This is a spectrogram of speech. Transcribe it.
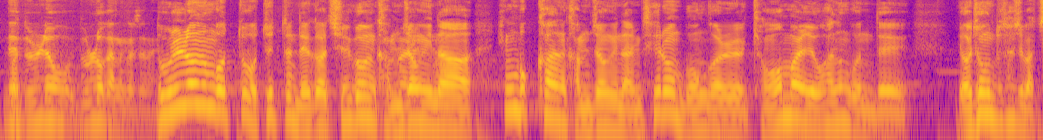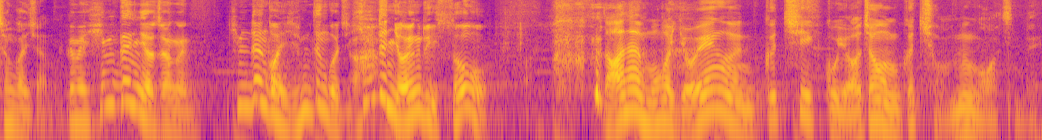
네, 놀러 놀러 가는 거잖아요. 놀려는 것도 어쨌든 내가 즐거운 감정이나 행복한 감정이나 아니면 새로운 무언가를 경험하려고 하는 건데 여정도 사실 마찬가지잖아. 그러면 힘든 여정은 힘든 건 힘든 거지. 힘든 여행도 있어. 나는 뭔가 여행은 끝이 있고 여정은 끝이 없는 것 같은데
